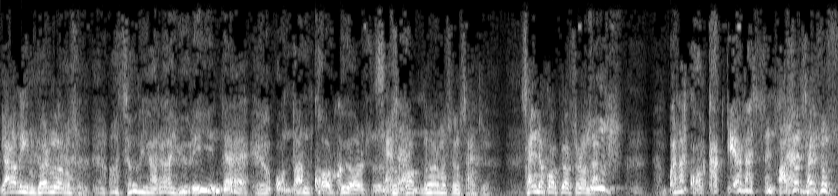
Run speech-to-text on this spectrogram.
Yaralıyım görmüyor musun? Asıl yara yüreğinde. Ondan korkuyorsun Sen, sen. korkmuyor musun sanki? Sen de korkuyorsun ondan. Sus. Bana korkak diyemezsin sen. Asıl sen sus.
